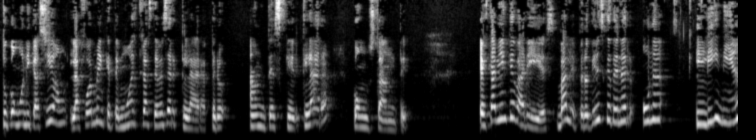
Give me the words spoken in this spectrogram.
tu comunicación, la forma en que te muestras debe ser clara, pero antes que clara, constante. Está bien que varíes, ¿vale? Pero tienes que tener una línea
